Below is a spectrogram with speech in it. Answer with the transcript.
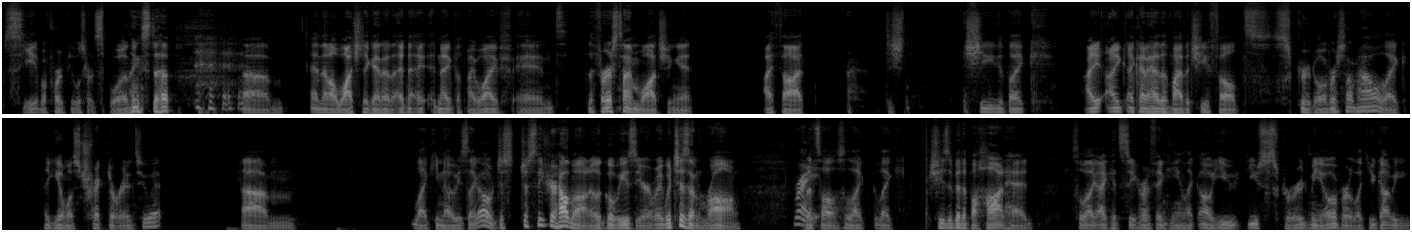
see it before people start spoiling stuff. um, and then I'll watch it again at, at, at, night with my wife. And the first time watching it, I thought, she, she like I I, I kind of had the vibe that she felt screwed over somehow, like like he almost tricked her into it. Um, like you know, he's like, oh, just just leave your helmet on, it'll go easier, which isn't wrong. Right. But it's also like like she's a bit of a hothead, so like I could see her thinking like, oh, you you screwed me over, like you got me,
